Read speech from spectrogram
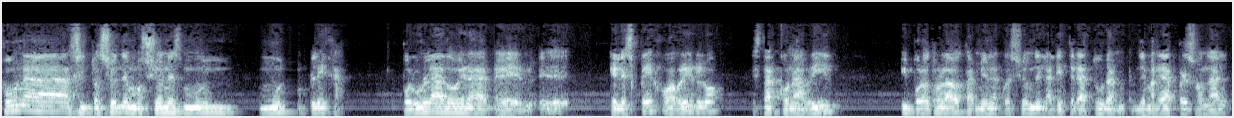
fue una situación de emociones muy, muy compleja. Por un lado era eh, eh, el espejo, abrirlo, estar con Abril, y por otro lado también la cuestión de la literatura. De manera personal,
